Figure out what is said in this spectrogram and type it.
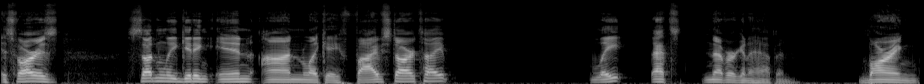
As far as suddenly getting in on like a five star type late, that's never to happen, barring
